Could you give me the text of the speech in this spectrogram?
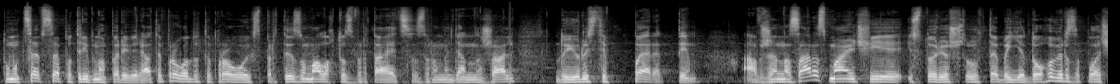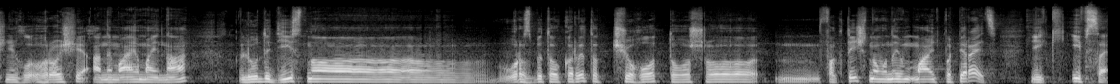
Тому це все потрібно перевіряти, проводити правову експертизу. Мало хто звертається з громадян, на жаль, до юристів перед тим. А вже на зараз, маючи історію, що в тебе є договір, заплачені гроші, а немає майна, люди дійсно е, у розбитого корита. Чого? Того, що фактично вони мають папірець і, все.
